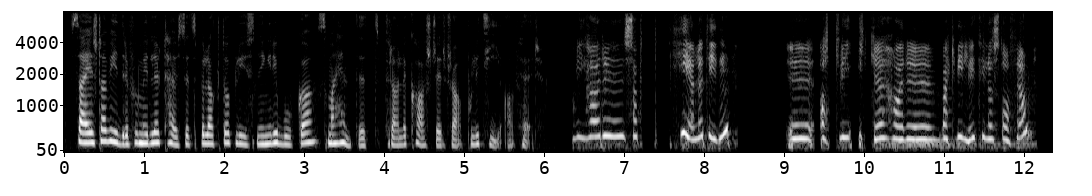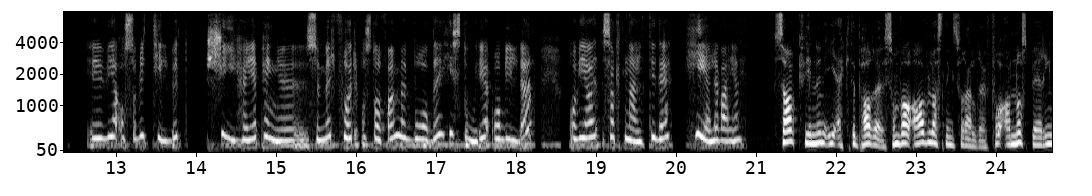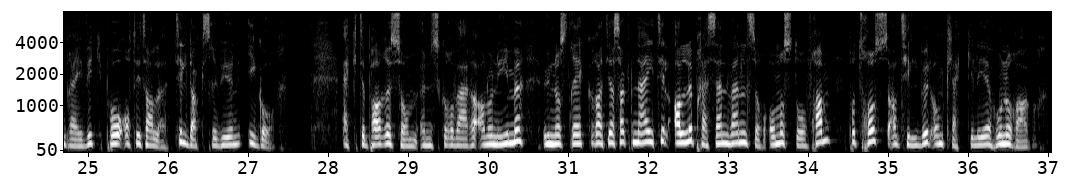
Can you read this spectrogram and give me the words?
Seierstad videreformidler taushetsbelagte opplysninger i boka som er hentet fra lekkasjer fra politiavhør. Vi har eh, sagt hele tiden eh, at vi ikke har eh, vært villige til å stå fram. Vi har også blitt tilbudt skyhøye pengesummer for å stå fram med både historie og bilde, og vi har sagt nei til det hele veien. Sa kvinnen i ekteparet som var avlastningsforeldre for Anders Behring Breivik på 80-tallet, til Dagsrevyen i går. Ekteparet, som ønsker å være anonyme, understreker at de har sagt nei til alle pressehenvendelser om å stå fram, på tross av tilbud om klekkelige honorarer.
